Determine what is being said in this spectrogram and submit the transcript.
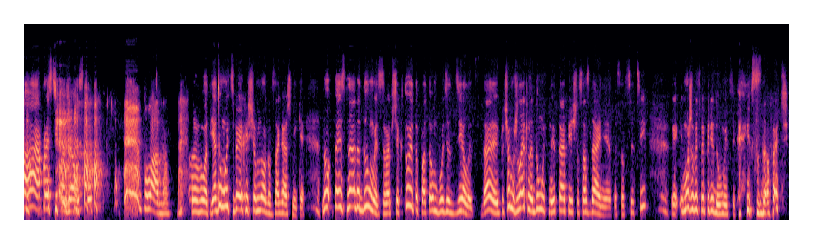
А, прости, пожалуйста. Ну ладно. Вот, я думаю, у тебя их еще много в загашнике. Ну, то есть надо думать вообще, кто это потом будет делать, да, и причем желательно думать на этапе еще создания этой соцсети, и, может быть, вы передумаете, как их создавать,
